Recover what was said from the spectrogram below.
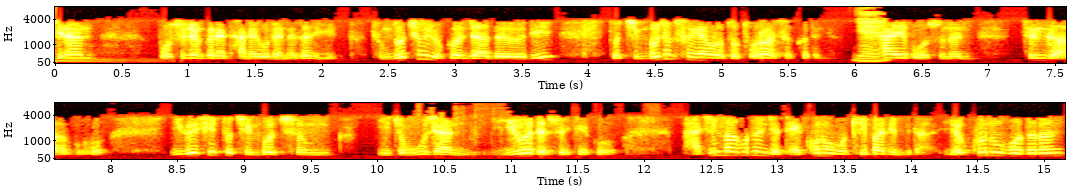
지난 보수 정권의 탄핵으로 인해서 유- 중도층 유권자들이 또 진보적 성향으로 또 돌아왔었거든요. 예. 사회 보수는 증가하고 이것이 또 진보층이 좀 우세한 이유가 될 수 있겠고 마지막으로는 이제 대권 후보 기반입니다. 여권 후보들은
